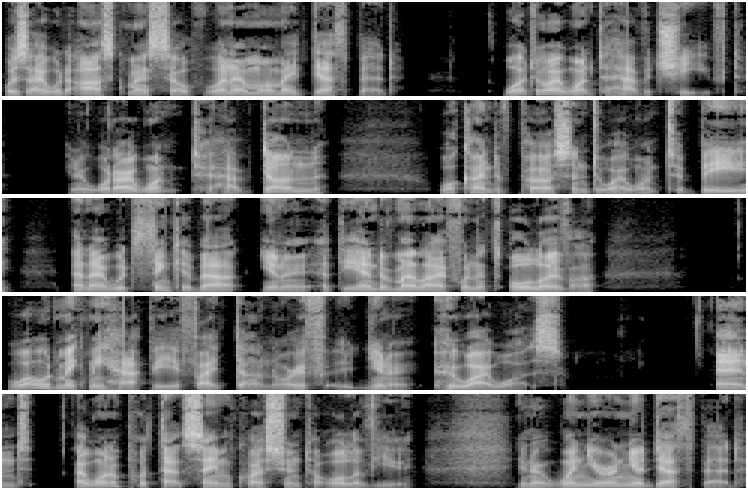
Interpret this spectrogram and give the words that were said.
was I would ask myself, when I'm on my deathbed, what do I want to have achieved? You know, what do I want to have done? What kind of person do I want to be? And I would think about, you know, at the end of my life when it's all over, what would make me happy if I'd done or if, you know, who I was? And I want to put that same question to all of you. You know, when you're on your deathbed,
